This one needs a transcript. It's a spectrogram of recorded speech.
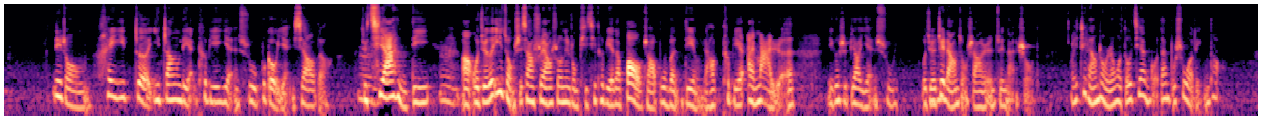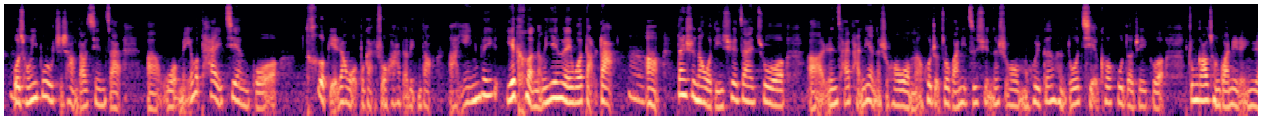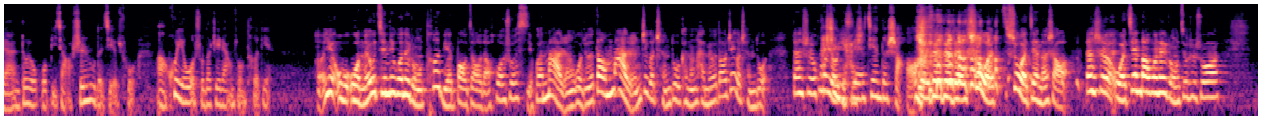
那种黑着一张脸，特别严肃、不苟言笑的，就气压很低。嗯啊，我觉得一种是像舒阳说那种脾气特别的暴躁、不稳定，然后特别爱骂人。一个是比较严肃，我觉得这两种是让人最难受的。哎，这两种人我都见过，但不是我领导。我从一步入职场到现在啊，我没有太见过特别让我不敢说话的领导啊。也因为也可能因为我胆儿大，嗯啊。但是呢，我的确在做啊人才盘点的时候，我们或者做管理咨询的时候，我们会跟很多企业客户的这个中高层管理人员都有过比较深入的接触啊，会有我说的这两种特点。呃，因为我我没有经历过那种特别暴躁的，或者说喜欢骂人。我觉得到骂人这个程度，可能还没有到这个程度。但是会有一些还是见得少。对对对对，是我是我见得少，但是我见到过那种，就是说。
